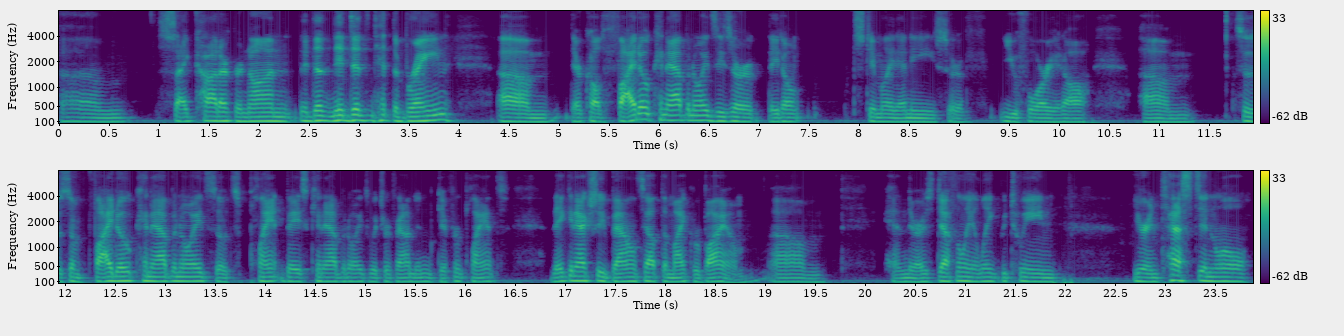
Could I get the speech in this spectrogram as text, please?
um, psychotic or non, it doesn't, it doesn't hit the brain. Um, they're called phytocannabinoids. These are, they don't stimulate any sort of euphoria at all. Um, so there's some phytocannabinoids, so it's plant-based cannabinoids which are found in different plants. They can actually balance out the microbiome, um, and there is definitely a link between your intestinal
